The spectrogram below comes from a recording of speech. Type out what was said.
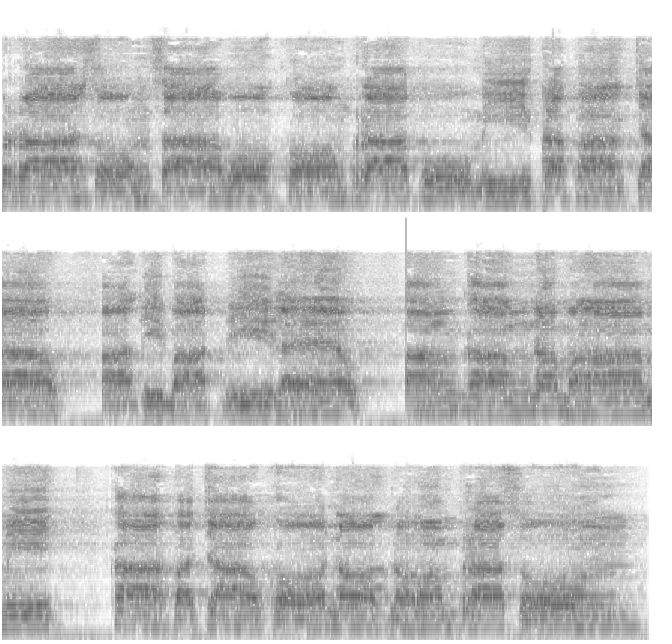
พระสงฆ์สาวกของพระผู้มีพระภาคเจ้า ปฏิบัติดีแล้ว ตั้งขังนามามิข้าพระเจ้าขอนอบน้อมพระสงฆ์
